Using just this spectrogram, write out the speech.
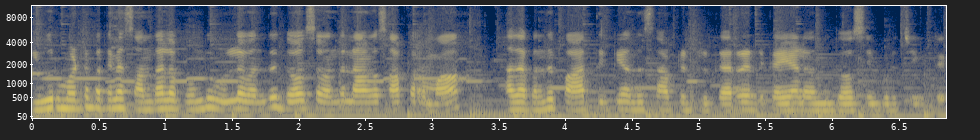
இவர் மட்டும் பார்த்தீங்கன்னா சந்தால பூந்து உள்ளே வந்து தோசை வந்து நாங்கள் சாப்பிட்றோமா? அதை வந்து பார்த்துக்கிட்டே வந்து சாப்பிட்டுட்டு இருக்காரு. ரெண்டு கையால் வந்து தோசை பிடிச்சிக்கிட்டு.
